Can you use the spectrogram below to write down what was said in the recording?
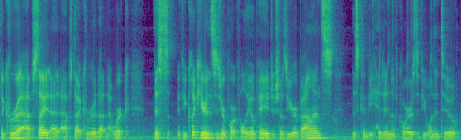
The Karura app site at apps.karura.network. This, if you click here, this is your portfolio page. It shows you your balance. This can be hidden, of course, if you wanted to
